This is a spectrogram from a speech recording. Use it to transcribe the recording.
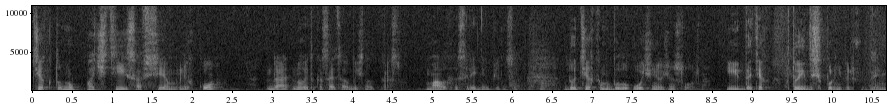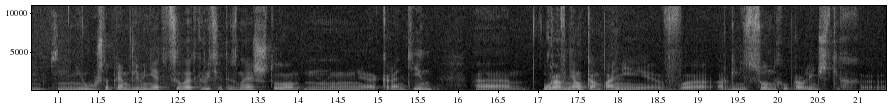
тех, кто ну почти совсем легко, да, ну это касается обычно как раз малых и средних бизнесов, до тех, кому было очень-очень сложно. И до тех, кто и до сих пор не перешел. Да неужто прям для меня это целое открытие. Ты знаешь, что карантин э, уравнял компании в организационных и управленческих э,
